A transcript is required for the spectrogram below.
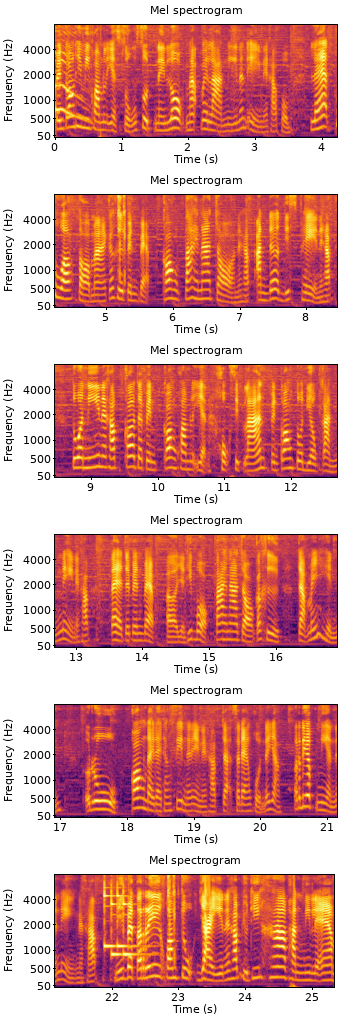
เป็นกล้องที่มีความละเอียดสูงสุดในโลกณเวลานี้นั่นเองนะครับผม และตัวต่อมาก็คือเป็นแบบกล้องใต้หน้าจอนะครับ under display นะครับตัวนี้นะครับก็จะเป็นกล้องความละเอียด 60 ล้าน เป็นกล้องตัวเดียวกันนั่นเองนะครับ แต่จะเป็นแบบเอออย่างที่บอกใต้หน้าจอก็คือ จะไม่เห็นรู กล้องใด ๆ ทั้งสิ้นนั่นเองนะครับ จะแสดงผลได้อย่างเรียบเนียนนั่นเองนะครับ มีแบตเตอรี่ความจุใหญ่นะครับอยู่ที่ 5,000 มิลลิแอม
